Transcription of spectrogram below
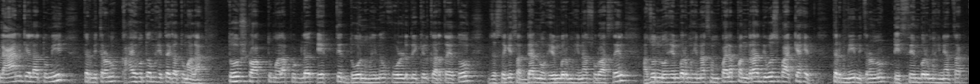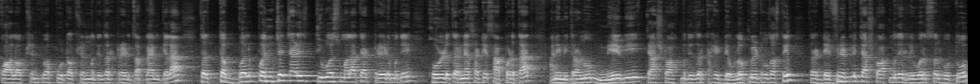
प्लॅन केला तुम्ही तर मित्रांनो काय होतं माहिती आहे का तुम्हाला? तो स्टॉक तुम्हाला पुढलं एक ते दोन महिने होल्ड देखील करता येतो. जसं की सध्या नोव्हेंबर महिना सुरू असेल. अजून नोव्हेंबर महिना संपायला पंधरा दिवस बाकी आहेत. तर मी मित्रांनो डिसेंबर महिन्याचा कॉल ऑप्शन किंवा पुट ऑप्शनमध्ये जर ट्रेडचा प्लॅन केला तर तब्बल पंचेचाळीस दिवस मला त्या ट्रेडमध्ये होल्ड करण्यासाठी सापडतात. आणि मित्रांनो मे बी त्या स्टॉकमध्ये जर काही डेव्हलपमेंट होत असतील तर डेफिनेटली त्या स्टॉकमध्ये रिव्हर्सल होतो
